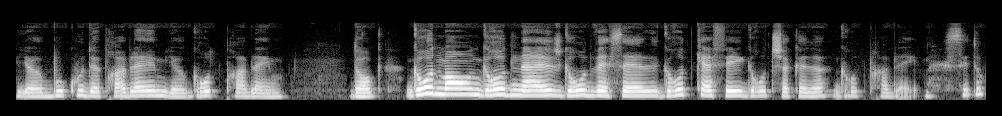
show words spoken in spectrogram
Il y a beaucoup de problèmes. Il y a gros de problèmes. Donc, gros de monde, gros de neige, gros de vaisselle, gros de café, gros de chocolat, gros de problèmes. C'est tout.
